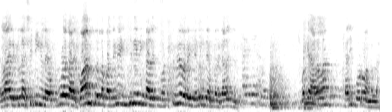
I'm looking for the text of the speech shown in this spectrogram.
எல்லாம் இருக்குல்ல சிட்டிங்ல எவ்வளவு காலேஜ் கோயம்புத்தூர்ல பாத்தீங்கன்னா இன்ஜினியரிங் காலேஜ் மட்டுமே ஒரு எழுபது எண்பது காலேஜ் இருக்கு. ஓகே அதெல்லாம் கறி போடுவாங்கல்ல.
